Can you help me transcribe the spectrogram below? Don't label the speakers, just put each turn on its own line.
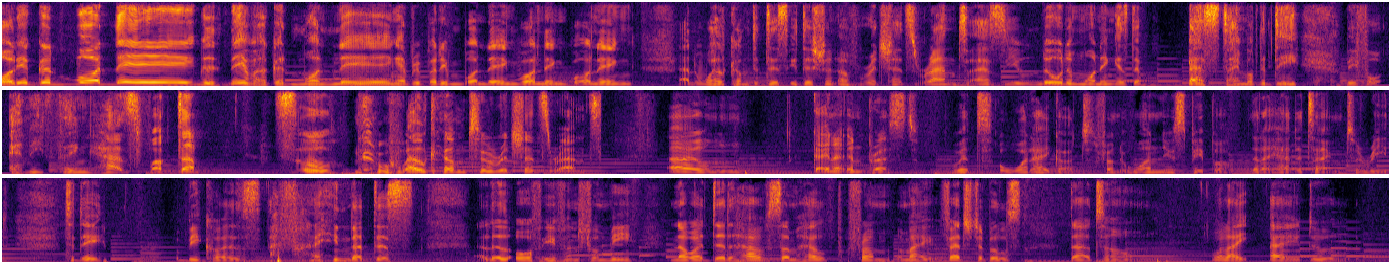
all you good morning. Neighbor, good morning. Everybody, morning, morning, morning. And welcome to this edition of Richard's Rant. As you know, the morning is the best time of the day before anything has fucked up. So, welcome to Richard's Rant. I'm kinda impressed with what I got from the one newspaper that I had the time to read today because I find that this a little off even for me. Now I did have some help from my vegetables that um well I I do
